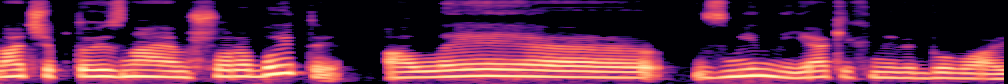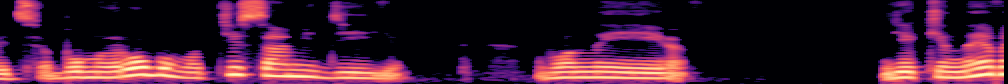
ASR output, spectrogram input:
начебто і знаємо, що робити, але змін ніяких не відбувається, бо ми робимо ті самі дії, вони, які не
